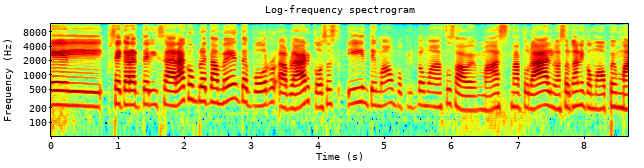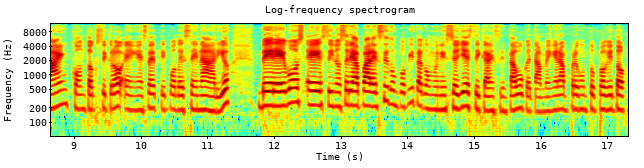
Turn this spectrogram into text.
él se caracterizará completamente por hablar cosas íntimas, un poquito más, tú sabes, más natural, más orgánico, más open mind con Toxicro en ese tipo de escenario. Veremos eh, si no sería parecido un poquito como inició Jessica en Sin Tabú, que también eran preguntas un poquito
